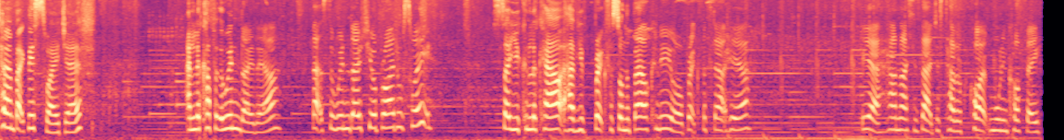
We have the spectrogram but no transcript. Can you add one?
turn back this way, Jeff, and look up at the window there, that's the window to your bridal suite. So you can look out, have your breakfast on the balcony or breakfast out here. But yeah, how nice is that? Just to have a quiet morning coffee.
